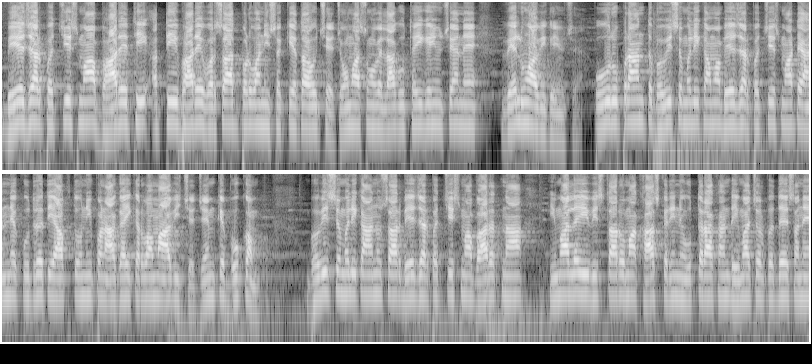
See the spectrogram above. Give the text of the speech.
બે હજાર પચીસમાં ભારેથી અતિ ભારે વરસાદ પડવાની શક્યતાઓ છે. ચોમાસું હવે લાગુ થઈ ગયું છે અને વહેલું આવી ગયું છે. પૂર ઉપરાંત ભવિષ્ય મલિકામાં બે હજાર પચીસ માટે અન્ય કુદરતી આફતોની પણ આગાહી કરવામાં આવી છે, જેમ કે ભૂકંપ. ભવિષ્ય મલિકા અનુસાર બે હજાર પચીસમાં ભારતના હિમાલયી વિસ્તારોમાં ખાસ કરીને ઉત્તરાખંડ, હિમાચલ પ્રદેશ અને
